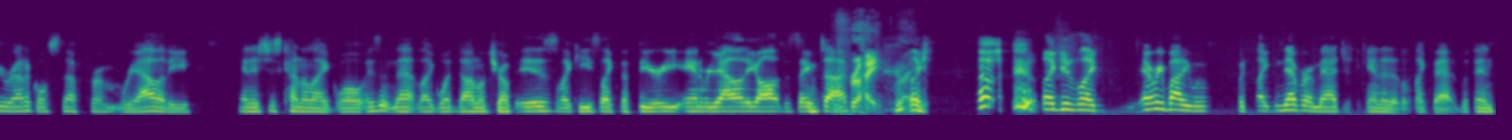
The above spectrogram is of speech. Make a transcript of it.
theoretical stuff from reality, and it's just kind of like, well, isn't that like what Donald Trump is? Like he's like the theory and reality all at the same time. Right, right. Like, like he's like everybody would, would like never imagine a candidate like that, but then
